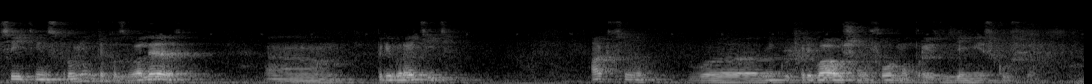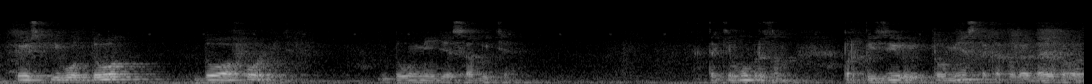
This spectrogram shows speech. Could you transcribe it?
Все эти инструменты позволяют а, превратить акцию в некую прибавочную форму произведения искусства. То есть его до, до оформить, до медиа события. Таким образом, протезирует то место, которое до этого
